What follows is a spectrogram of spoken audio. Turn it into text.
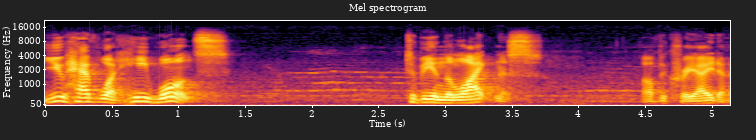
You have what he wants to be in the likeness of the Creator.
